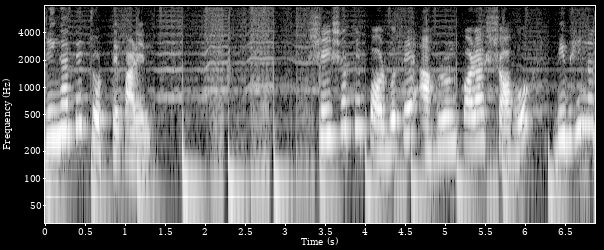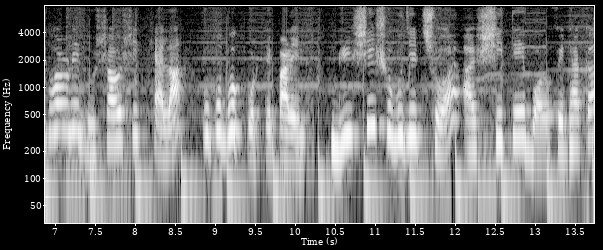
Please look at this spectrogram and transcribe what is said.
ডিঙাতে চড়তে পারেন। সেই সাথে পর্বতে আহরণ করা সহ বিভিন্ন ধরনের দুঃসাহসিক খেলা উপভোগ করতে পারেন। গ্রীষ্মে সবুজের ছোঁয়া আর শীতে বরফে ঢাকা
